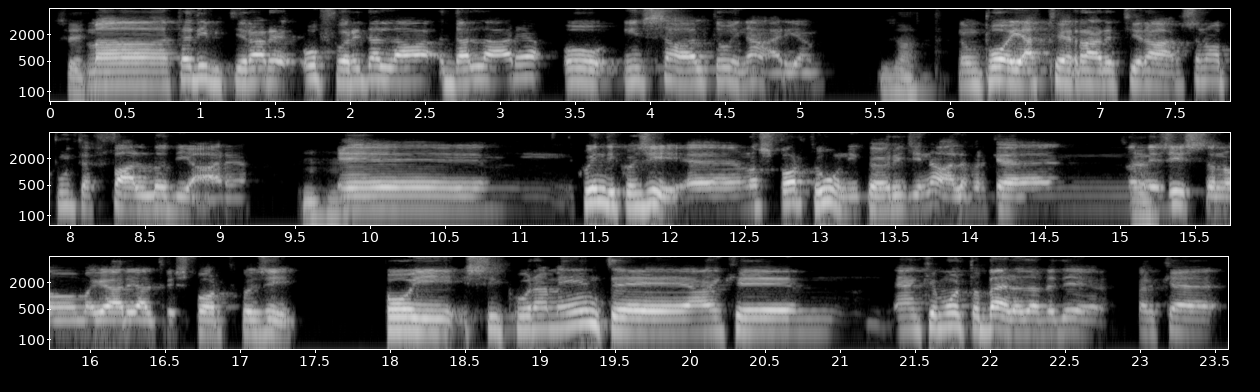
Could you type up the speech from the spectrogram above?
sì. ma te devi tirare o fuori dalla, dall'area o in salto in aria. Esatto. Non puoi atterrare e tirare, sennò appunto è fallo di area. Mm-hmm. E quindi così, è uno sport unico, è originale, perché non sì. esistono magari altri sport così. Poi sicuramente anche, è anche molto bello da vedere, perché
